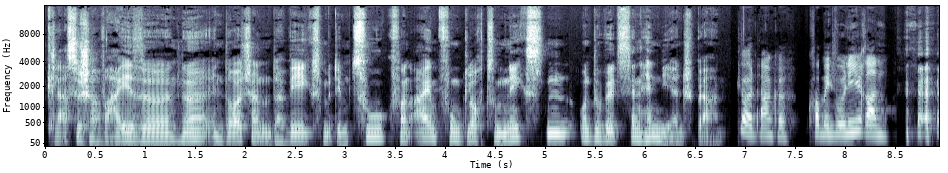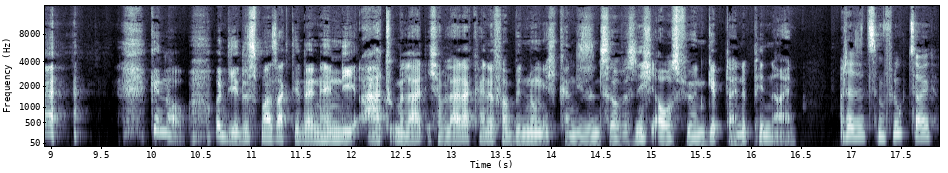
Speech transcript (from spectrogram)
klassischerweise ne, in Deutschland unterwegs mit dem Zug von einem Funkloch zum nächsten und du willst dein Handy entsperren. Ja, danke. Komme ich wohl nie ran. Genau. Und jedes Mal sagt dir dein Handy, ah, tut mir leid, ich habe leider keine Verbindung, ich kann diesen Service nicht ausführen, gib deine PIN ein. Oder sitzt im Flugzeug.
